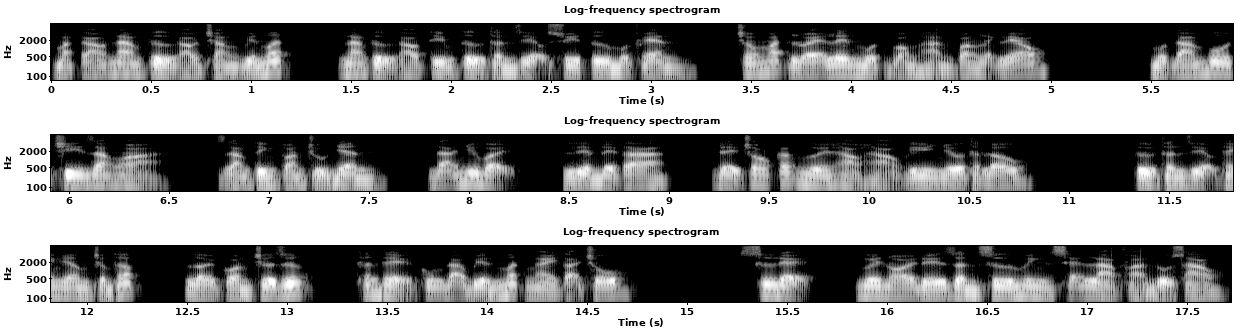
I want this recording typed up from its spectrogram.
Mặt cáo nam tử áo trắng biến mất, nam tử áo tím tử thần diệu suy tư một phen, trong mắt lóe lên một vòng hàn quang lạnh lẽo. Một đám vô tri ra hỏa, dám tính toán chủ nhân, đã như vậy, liền để ta, để cho các ngươi hảo hảo ghi nhớ thật lâu tử thần diệu thanh âm chấm thấp, lời còn chưa dứt, thân thể cũng đã biến mất ngay tại chỗ. Sư đệ, ngươi nói đế dần sư minh sẽ là phản đồ sao?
